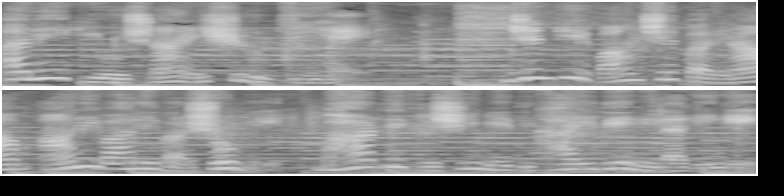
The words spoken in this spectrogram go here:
अनेक योजनाएँ शुरू की हैं, जिनके वांछित परिणाम आने वाले वर्षों में भारतीय कृषि में दिखाई देने लगेंगे।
